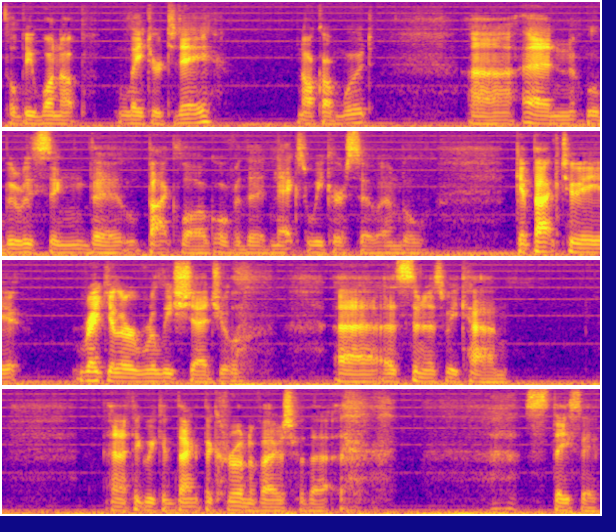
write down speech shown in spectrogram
There'll be one up later today, knock on wood, uh, and we'll be releasing the backlog over the next week or so, and we'll get back to a regular release schedule uh, as soon as we can and I think we can thank the coronavirus for that. Stay safe.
